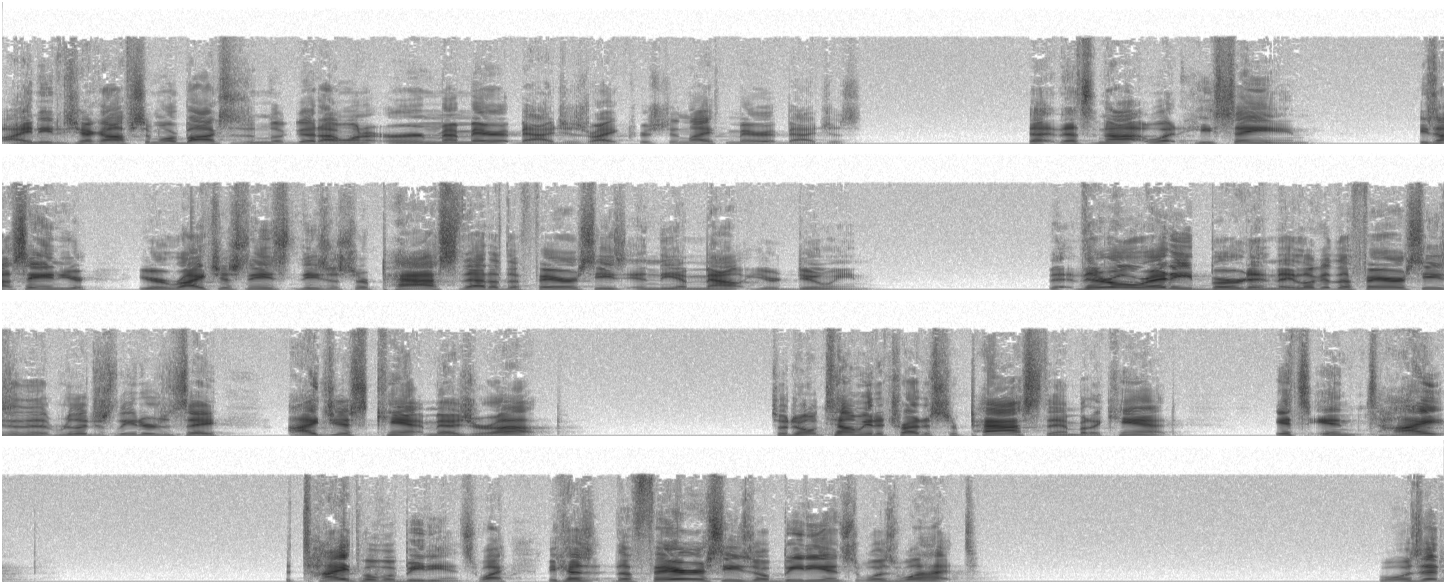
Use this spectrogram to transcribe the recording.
I need to check off some more boxes and look good. I want to earn my merit badges, right? Christian life merit badges. That, that's not what he's saying. He's not saying your, your righteousness needs to surpass that of the Pharisees in the amount you're doing. They're already burdened. They look at the Pharisees and the religious leaders and say, I just can't measure up. So don't tell me to try to surpass them, but I can't. It's in type. The type of obedience. Why? Because the Pharisees' obedience was what? What was it?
